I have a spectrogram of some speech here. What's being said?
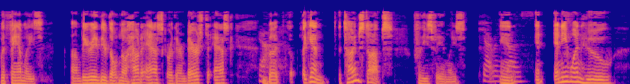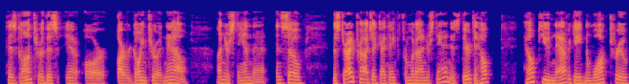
with families um, they either don't know how to ask or they're embarrassed to ask yeah, but again time stops for these families yeah, it really and- does. and anyone who has gone through this uh, or are going through it now understand that. And so the Stride Project, I think, from what I understand, is there to help help you navigate and walk through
